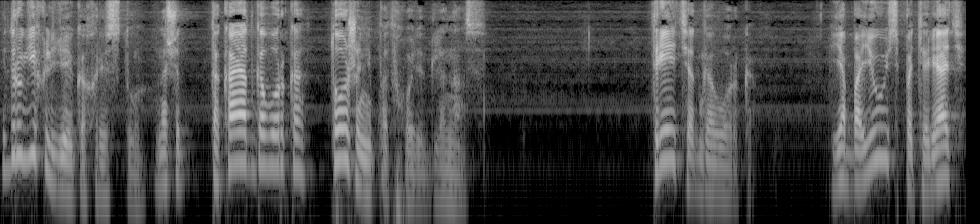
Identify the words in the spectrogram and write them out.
и других людей ко Христу. Значит, такая отговорка тоже не подходит для нас. Третья отговорка. Я боюсь потерять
